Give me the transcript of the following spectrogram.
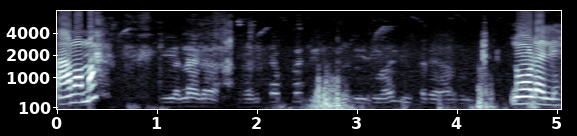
ಆಮಮ್ಮ ನೋಡಲ್ಲಿ.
